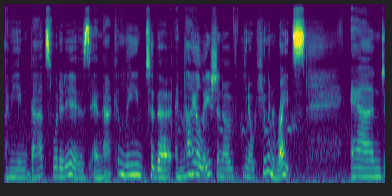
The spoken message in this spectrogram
I mean, that's what it is. And that can lead to the annihilation of, you know, human rights and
